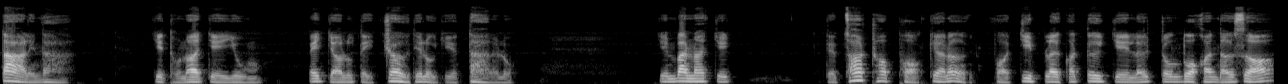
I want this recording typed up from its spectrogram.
ta lên ta. Chết thủ nó chết dùng bé cho lũ tệ chơi thế lũ chỉ ta là luôn. Trên ban nó chết, để cho cho phò kia nữa phò chip lại có tư chế lấy trong đua con đỡ sợ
